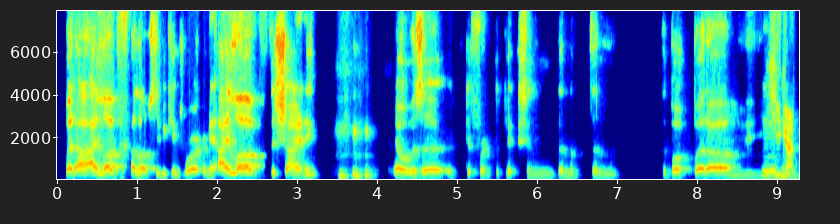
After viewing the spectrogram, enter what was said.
but I, I love I love Stephen King's work. I mean, I love The Shining. I know it was a different depiction than the than the book, but um, He got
